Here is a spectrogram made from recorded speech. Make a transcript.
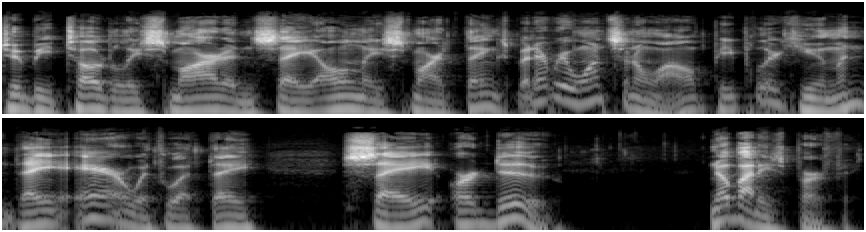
to be totally smart and say only smart things, but every once in a while, people are human. They err with what they say or do. Nobody's perfect.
